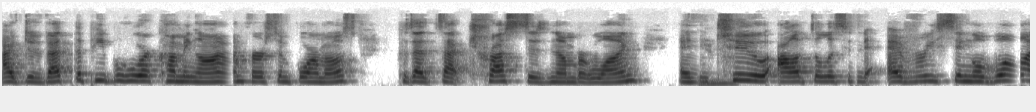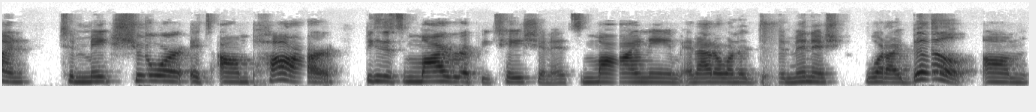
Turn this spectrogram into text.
I have to vet the people who are coming on first and foremost because that's that trust is number one. And mm-hmm. two, I'll have to listen to every single one to make sure it's on par because it's my reputation, it's my name, and I don't want to diminish what I built. Um,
